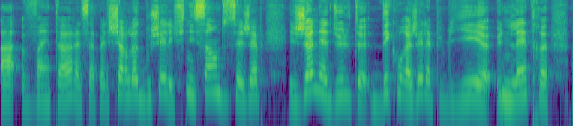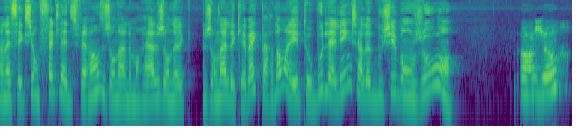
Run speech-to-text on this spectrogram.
à 20h. Elle s'appelle Charlotte Boucher, elle est finissante du cégep, jeune adulte découragée. Elle a publié euh, une lettre dans la section Faites la différence du Journal de Montréal, Journal, Journal de Québec, pardon. Elle est au bout de la ligne. Charlotte Boucher, bonjour. Bonjour.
